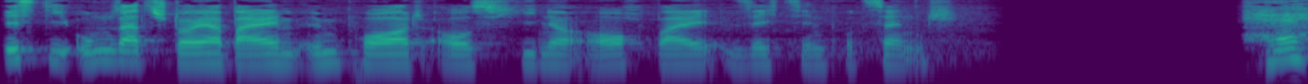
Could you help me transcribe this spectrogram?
Ist die Umsatzsteuer beim Import aus China auch bei 16%? Hä?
